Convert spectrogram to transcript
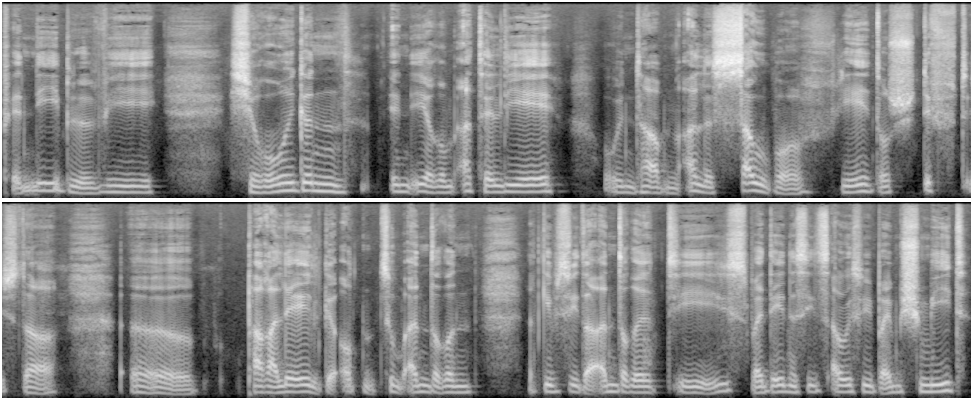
penibel wie Chirurgen in ihrem Atelier und haben alles sauber. Jeder Stift ist da äh, parallel geordnet zum anderen. Dann gibt es wieder andere, die, bei denen sieht es aus wie beim Schmied.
